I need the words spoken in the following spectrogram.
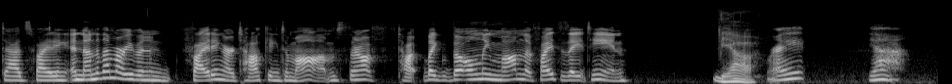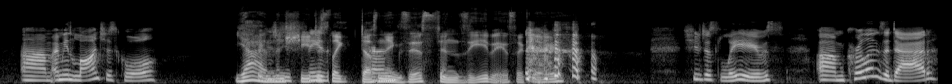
Dads fighting, and none of them are even fighting or talking to moms. They're not ta- like the only mom that fights is 18, Yeah, right? Yeah. Um, I mean, Launch is cool. yeah, and then she she just like doesn't exist in Z, basically. She just leaves. Um, Krillin's a dad.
